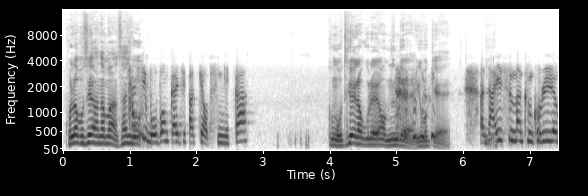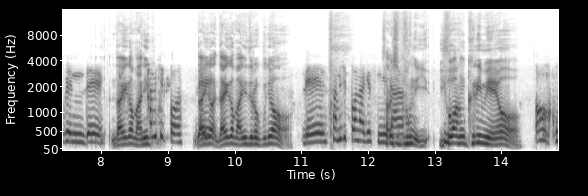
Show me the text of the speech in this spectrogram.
골라보세요, 하나만. 45. 45번까지밖에 없습니까? 그럼 어떻게 하라고 그래요? 없는데, 이거밖에. 아, 나이 수만큼 고르려고 했는데 나이가 많이. 30번. 네, 나이가, 나이가 많이 들었군요. 네, 30번 하겠습니다. 30분 유황 크림이에요. 어, 고,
